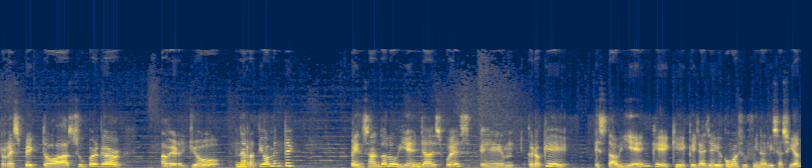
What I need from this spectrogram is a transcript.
respecto a Supergirl, a ver, yo narrativamente pensándolo bien ya después, em, creo que está bien que, que, ya llegue como a su finalización.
